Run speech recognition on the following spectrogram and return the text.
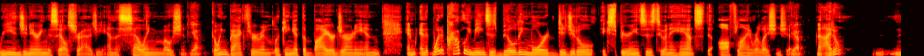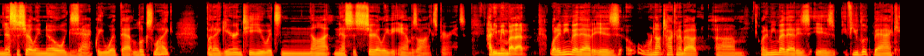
re-engineering the sales strategy and the selling motion. Yep. Going back through and looking at the buyer journey and and and what it probably means is building more digital experiences to enhance the offline relationship. Yep. Now I don't necessarily know exactly what that looks like, but I guarantee you it's not necessarily the Amazon experience. how do you mean by that What I mean by that is uh, we're not talking about. Um, what I mean by that is is if you look back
